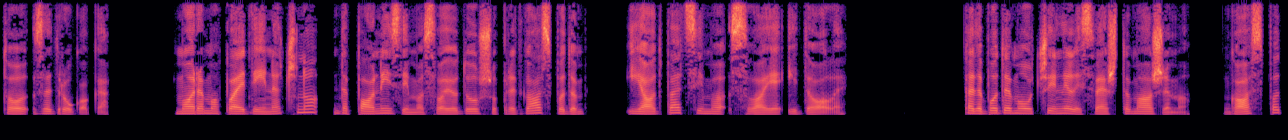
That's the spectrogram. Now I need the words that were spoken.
to za drugoga. Moramo pojedinačno da ponizimo svoju dušu pred gospodom i odbacimo svoje idole. Kada budemo učinili sve što možemo, gospod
